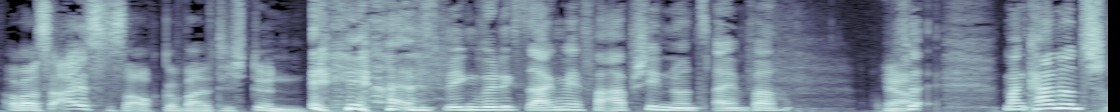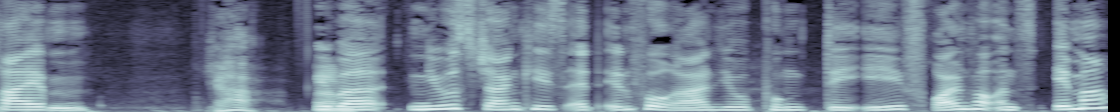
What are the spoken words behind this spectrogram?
Aber das Eis ist auch gewaltig dünn. ja, deswegen würde ich sagen, wir verabschieden uns einfach. Ja. Man kann uns schreiben. Ja. Über newsjunkies.inforadio.de freuen wir uns immer,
